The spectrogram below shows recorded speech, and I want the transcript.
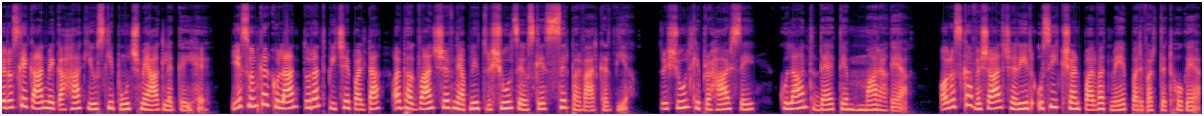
फिर उसके कान में कहा कि उसकी पूंछ में आग लग गई है। ये सुनकर कुलांत तुरंत पीछे पलटा और भगवान शिव ने अपनी त्रिशूल से उसके सिर पर वार कर दिया। त्रिशूल के प्रहार से कुलांत दैत्य मारा गया और उसका विशाल शरीर उसी क्षण पर्वत में परिवर्तित हो गया।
